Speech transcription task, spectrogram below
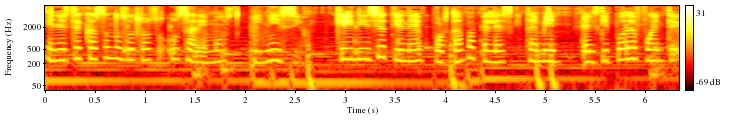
en este caso nosotros usaremos inicio. Que inicio tiene portapapeles también el tipo de fuente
